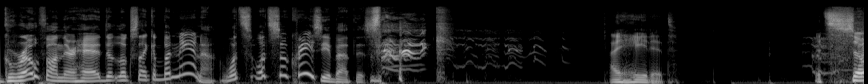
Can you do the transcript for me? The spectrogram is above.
growth on their head that looks like a banana. What's what's so crazy about this? I hate it. It's so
